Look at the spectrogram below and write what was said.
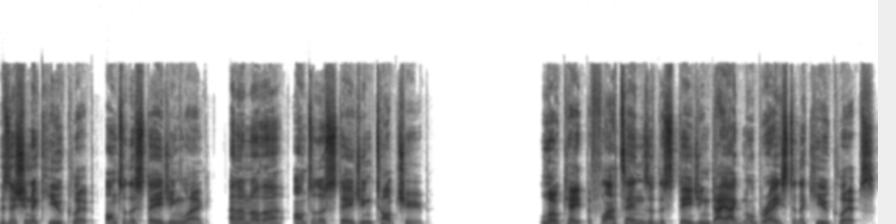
Position a Q-clip onto the staging leg and another onto the staging top tube. Locate the flat ends of the staging diagonal brace to the Q-clips.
